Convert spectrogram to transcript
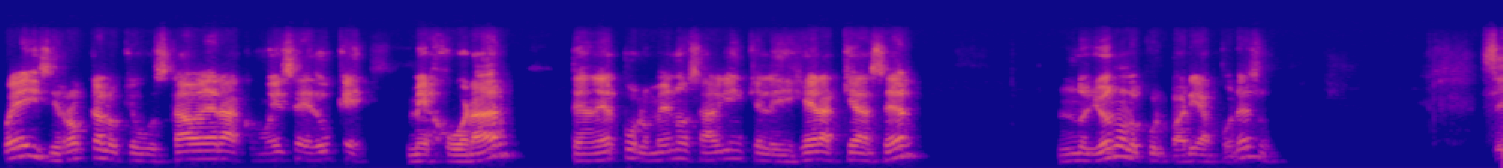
fue, y si Roca lo que buscaba era, como dice Duque, mejorar, tener por lo menos a alguien que le dijera qué hacer, no, yo no lo culparía por eso. Sí,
